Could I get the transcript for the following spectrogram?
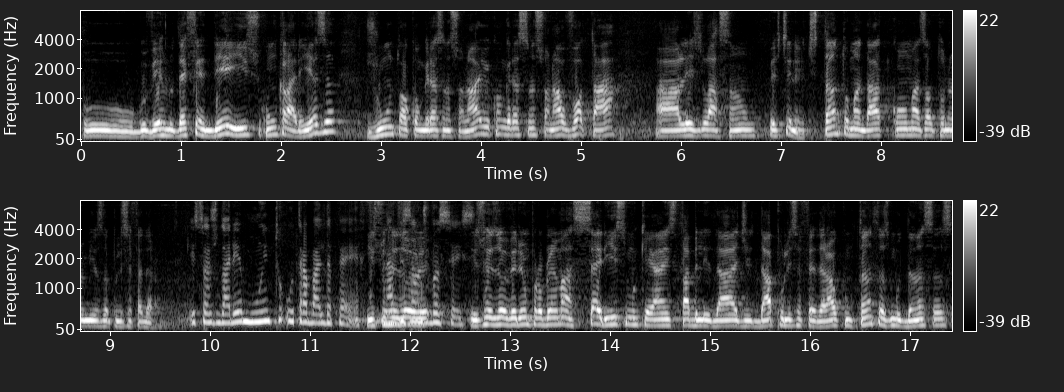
o governo defender isso com clareza junto ao Congresso Nacional e o Congresso Nacional votar a legislação pertinente, tanto o mandato como as autonomias da Polícia Federal. Isso ajudaria muito o trabalho da PF, isso na resolver, visão de vocês. Isso resolveria um problema seríssimo, que é a instabilidade da Polícia Federal, com tantas mudanças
